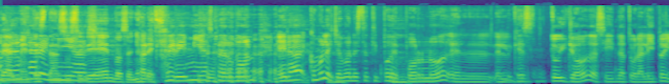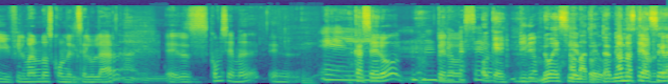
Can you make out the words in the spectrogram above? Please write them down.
realmente están sucediendo, señores. Jeremías, perdón. Era, ¿cómo le llaman este tipo de porno? El, el que es tú y yo, así naturalito, y filmarnos con el celular. El- Es, ¿Cómo se llama? El El- casero, pero- video casero. Ok. video. No es cierto. Amateur. También Amateur, los caseros,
